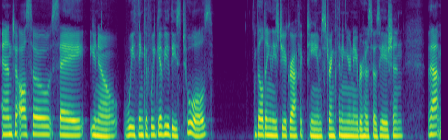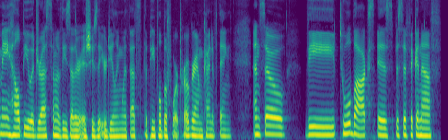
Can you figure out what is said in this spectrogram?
and to also say, you know, we think if we give you these tools, building these geographic teams, strengthening your neighborhood association, that may help you address some of these other issues that you're dealing with. That's the people before program kind of thing. And so the toolbox is specific enough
